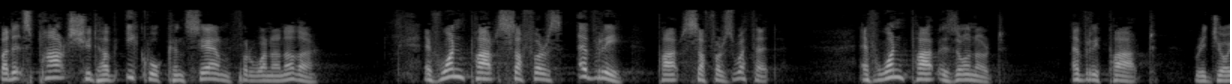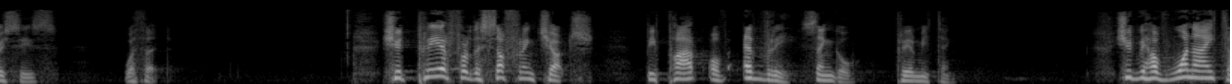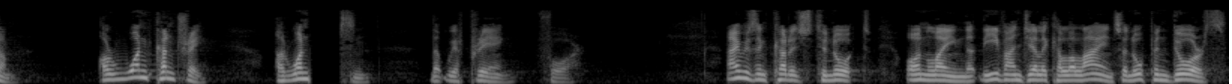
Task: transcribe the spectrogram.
But its parts should have equal concern for one another. If one part suffers, every part suffers with it. If one part is honored, every part rejoices with it. Should prayer for the suffering church be part of every single prayer meeting? Should we have one item or one country or one person that we're praying for? I was encouraged to note online that the Evangelical Alliance and Open Doors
